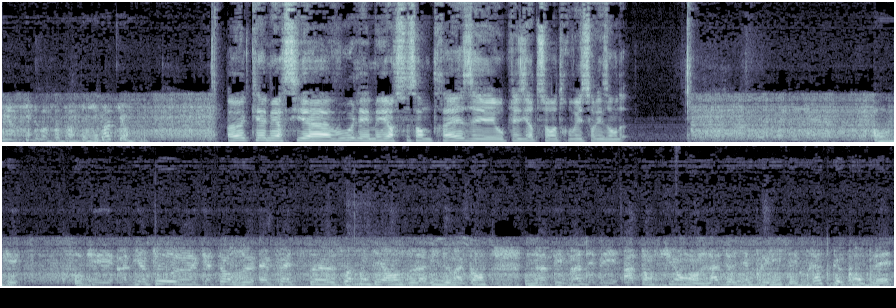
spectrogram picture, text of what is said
merci de votre participation. Ok, merci à vous, les meilleurs 73, et au plaisir de se retrouver sur les ondes. Ok, ok, à bientôt euh, 14 FS euh, 71 de la ville de Macon. 9 et 20 dB. Attention, la deuxième prélice est presque complète.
